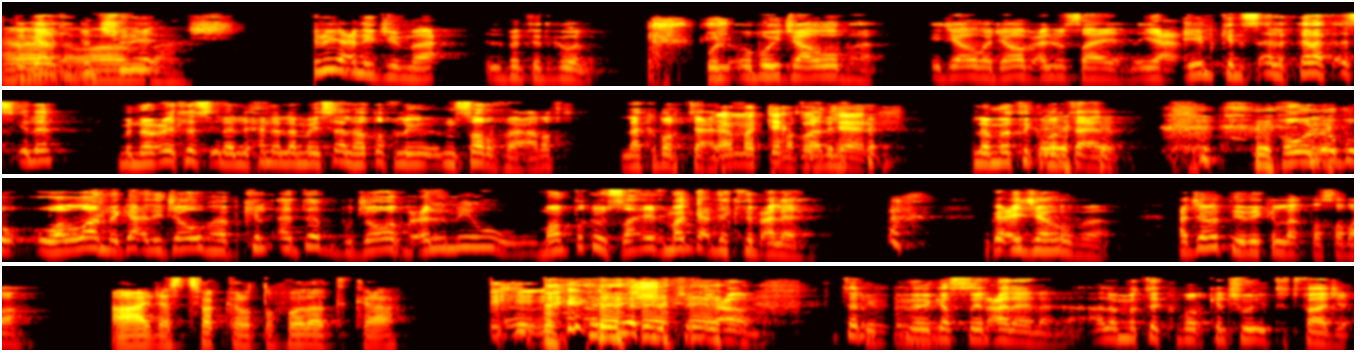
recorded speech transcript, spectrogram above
فقالت البنت شنو. شنو يعني جماع؟ البنت تقول والابو يجاوبها يجاوبها جواب علمي صحيح يعني يمكن نساله ثلاث أسئلة من نوعية الأسئلة اللي إحنا لما يسألها طفل نصرفه عرفت؟ الاكبر تعرف. لما تكبر؟ تعرف. لما تكبر تعرف. هو الابو والله إنه قاعد يجاوبها بكل أدب وجواب علمي ومنطقي وصحيح ما قاعد يكذب عليها. قاعد يجاوبها. عجبتني ذيك اللقطة صراحة. آه جالس تفكر طفولتك بشكل عام. قصين علينا. لما تكبر كل شوي تتفاجئ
